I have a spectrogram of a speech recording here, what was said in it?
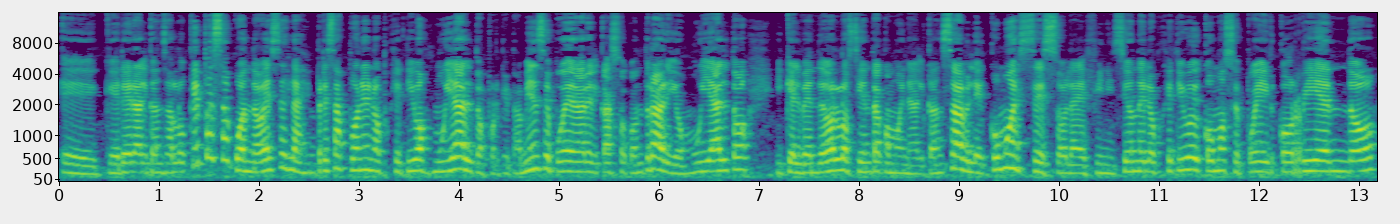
eh, querer alcanzarlo. ¿Qué pasa cuando a veces las empresas ponen objetivos muy altos? Porque también se puede dar el caso contrario, muy alto y que el vendedor lo sienta como inalcanzable. ¿Cómo es eso, la definición del objetivo y cómo se puede ir corriendo?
